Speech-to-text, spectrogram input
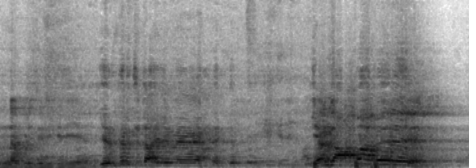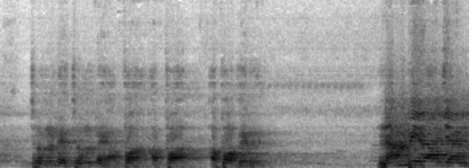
என்ன இப்படி சிரிக்கிறீங்க? எந்திரிச்சுட்டாங்கன்னு எங்க அப்பா பேரு? சொல்லுனே சொல்லுனே அப்பா அப்பா அப்பா பேரு. நம்பிராஜன்.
